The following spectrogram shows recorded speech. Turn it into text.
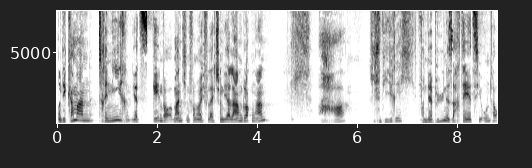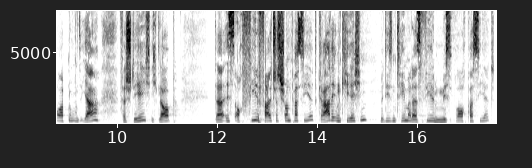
Und die kann man trainieren. Jetzt gehen bei manchen von euch vielleicht schon die Alarmglocken an. Aha, schwierig. Von der Bühne sagt er jetzt hier Unterordnung. Ja, verstehe ich. Ich glaube, da ist auch viel Falsches schon passiert, gerade in Kirchen mit diesem Thema. Da ist viel Missbrauch passiert.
